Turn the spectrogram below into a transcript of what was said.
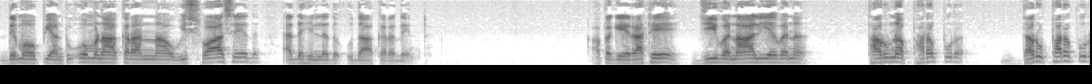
දෙමවපියන්ට උවමනා කරන්නාව විශ්වාසයද ඇදහිල්ලද උදාකරදෙන්ට. අපගේ රටේ ජීවනාලිය වන තරුණ පරපුර දරු පරපුර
